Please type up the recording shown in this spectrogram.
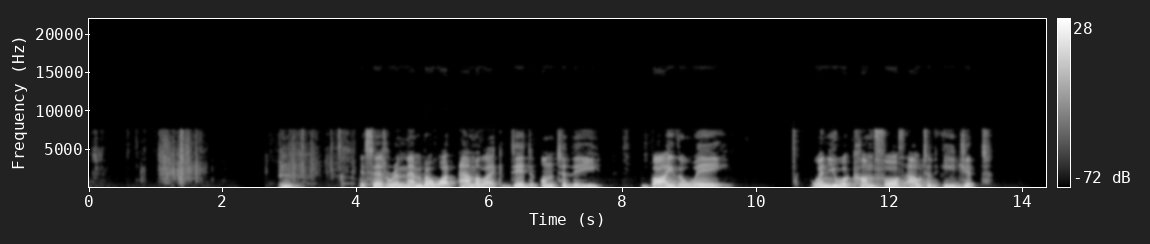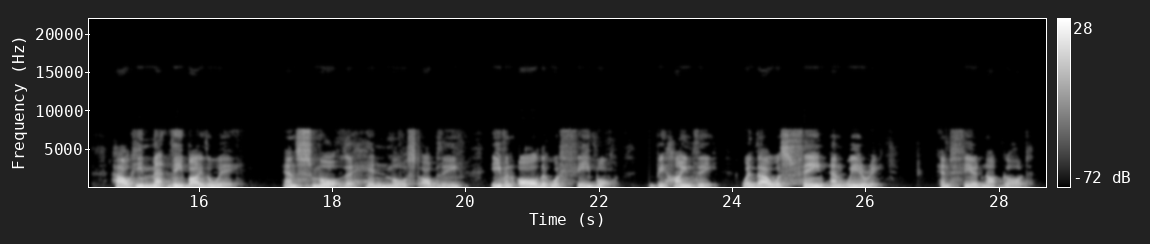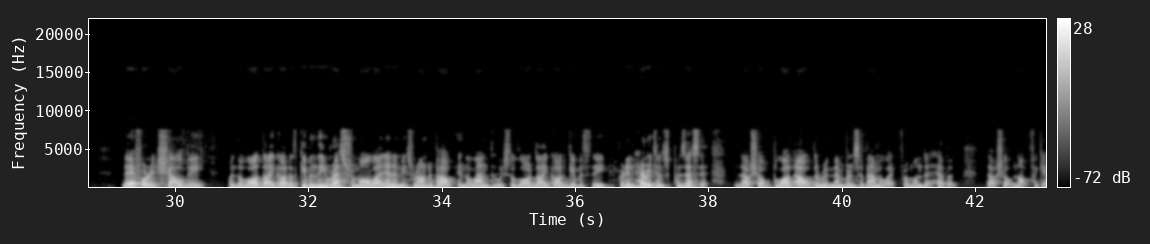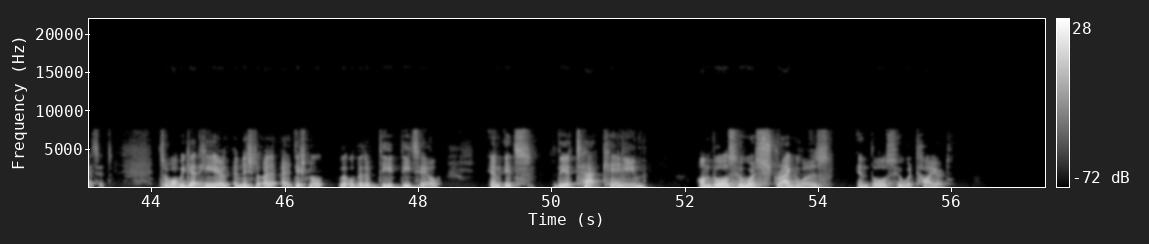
it says, Remember what Amalek did unto thee by the way when you were come forth out of Egypt, how he met thee by the way and smote the hindmost of thee, even all that were feeble behind thee, when thou wast faint and weary, and feared not God. Therefore it shall be, when the Lord thy God hath given thee rest from all thine enemies round about in the land which the Lord thy God giveth thee for an inheritance to possess it, thou shalt blot out the remembrance of Amalek from under heaven. Thou shalt not forget it. So what we get here, initial, uh, additional little bit of de- detail, and it's the attack came on those who were stragglers and those who were tired.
